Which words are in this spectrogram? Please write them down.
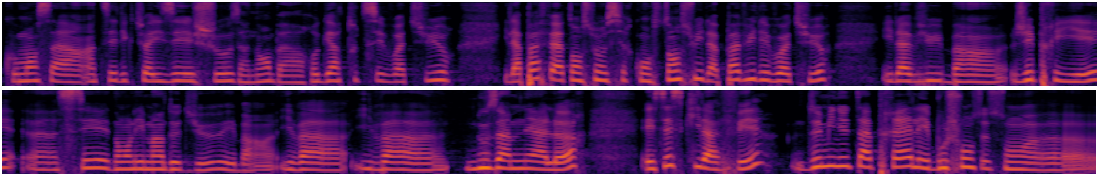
commence à intellectualiser les choses. Ah non, bah, regarde toutes ces voitures. Il n'a pas fait attention aux circonstances. Lui, il n'a pas vu les voitures. Il a vu, ben, j'ai prié, euh, c'est dans les mains de Dieu, et ben, il va, nous amener à l'heure. Et c'est ce qu'il a fait. Deux minutes après, les bouchons se sont euh,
